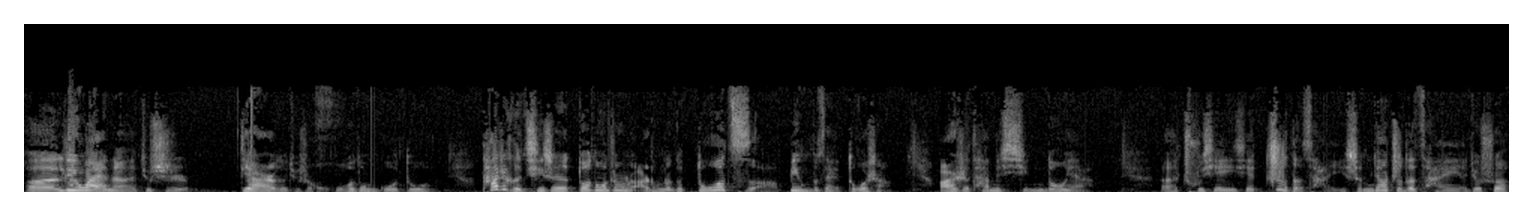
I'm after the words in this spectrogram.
呃，另外呢，就是第二个就是活动过多。他这个其实多动症的儿童这个“多”字啊，并不在多上，而是他们行动呀，呃，出现一些质的差异。什么叫质的差异？就是说。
